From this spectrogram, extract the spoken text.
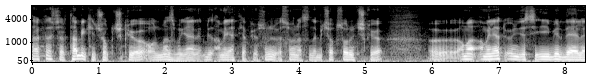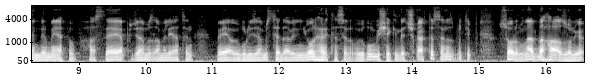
arkadaşlar tabii ki çok çıkıyor. Olmaz mı? Yani bir ameliyat yapıyorsunuz ve sonrasında birçok sorun çıkıyor. Ee, Ama ameliyat öncesi iyi bir değerlendirme yapıp hastaya yapacağımız ameliyatın veya uygulayacağımız tedavinin yol haritasını uygun bir şekilde çıkartırsanız bu tip sorunlar daha az oluyor.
